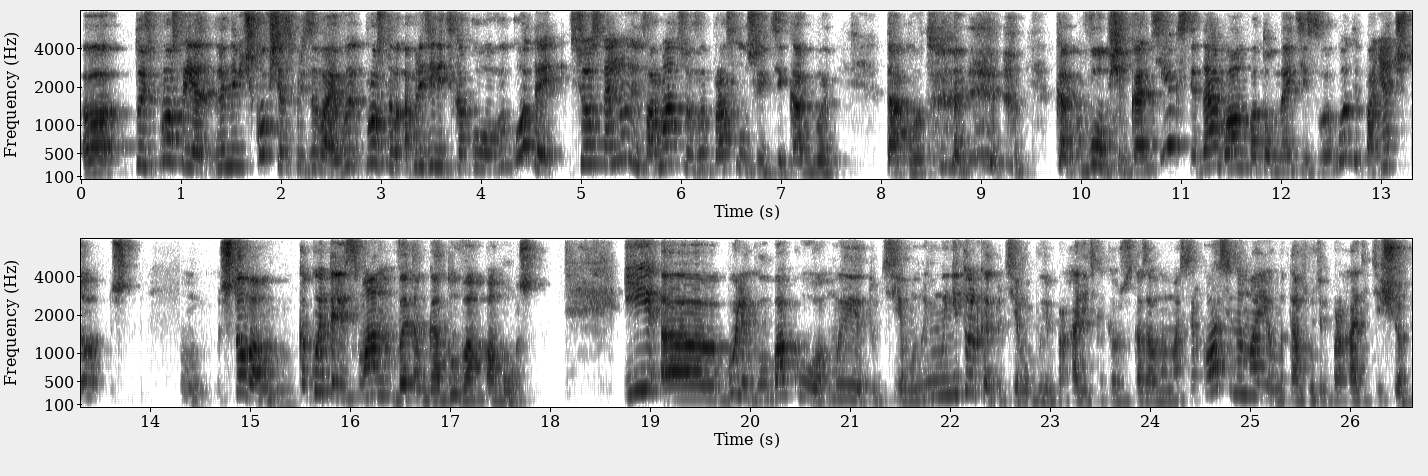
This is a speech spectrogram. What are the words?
То есть просто я для новичков сейчас призываю вы просто определите какого вы года всю остальную информацию вы прослушаете как бы так вот как в общем контексте да главное потом найти свой год и понять что что вам какой талисман в этом году вам поможет? И э, более глубоко мы эту тему ну мы не только эту тему будем проходить как я уже сказала на мастер-классе на моем мы там будем проходить еще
